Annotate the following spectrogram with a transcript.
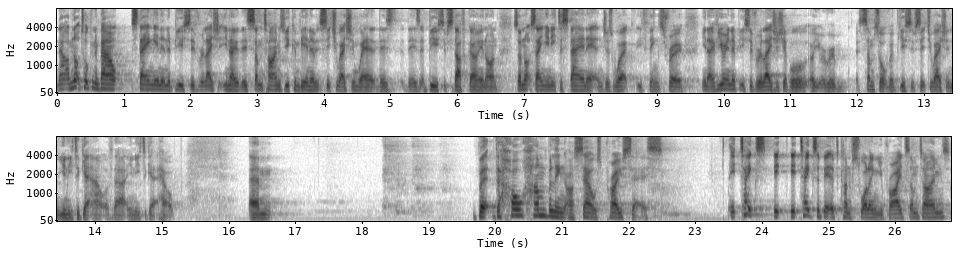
Now, I'm not talking about staying in an abusive relationship. You know, there's sometimes you can be in a situation where there's, there's abusive stuff going on. So I'm not saying you need to stay in it and just work these things through. You know, if you're in an abusive relationship or, or you're some sort of abusive situation, you need to get out of that. You need to get help. Um, but the whole humbling ourselves process, it takes, it, it takes a bit of kind of swallowing your pride sometimes.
